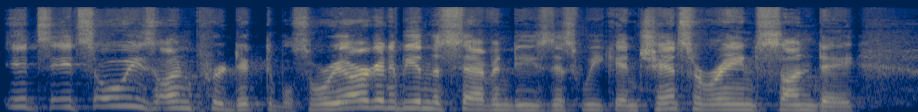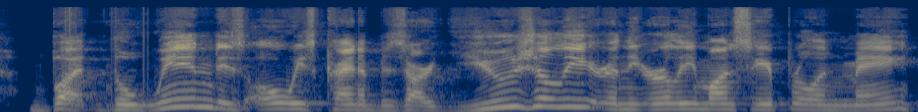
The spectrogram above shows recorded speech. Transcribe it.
It's it's always unpredictable. So we are going to be in the 70s this weekend. Chance of rain Sunday, but the wind is always kind of bizarre. Usually in the early months, April and May,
